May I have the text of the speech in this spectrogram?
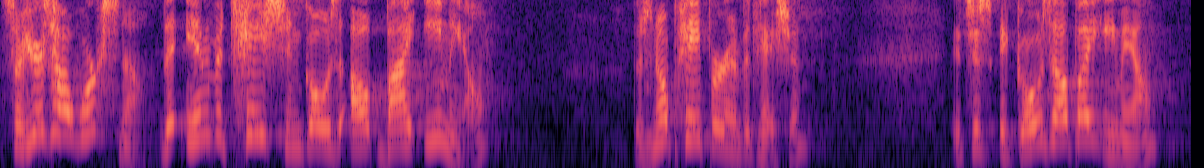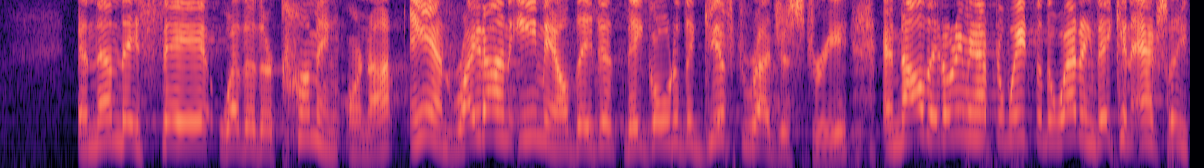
So here's how it works now the invitation goes out by email. There's no paper invitation. It's just, it goes out by email. And then they say whether they're coming or not. And right on email, they, they go to the gift registry. And now they don't even have to wait for the wedding. They can actually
